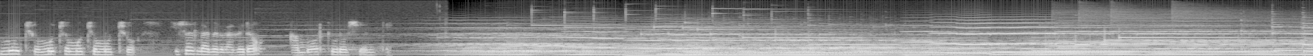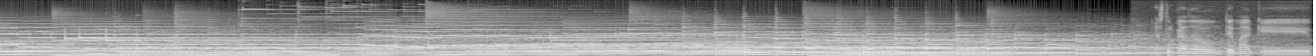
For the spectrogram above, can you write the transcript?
mucho, mucho, mucho, mucho. Y ese es el verdadero amor que uno siente. Tema que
